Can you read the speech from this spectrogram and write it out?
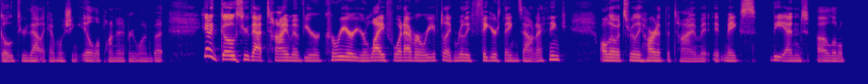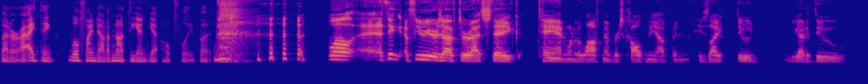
go through that, like I'm wishing ill upon everyone, but you got to go through that time of your career, your life, whatever, where you have to like really figure things out. And I think, although it's really hard at the time, it, it makes the end a little better. I think we'll find out. I'm not the end yet, hopefully, but. well, I think a few years after at stake, Tan, one of the loft members, called me up and he's like, dude, we got to do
